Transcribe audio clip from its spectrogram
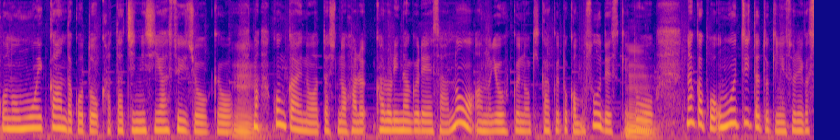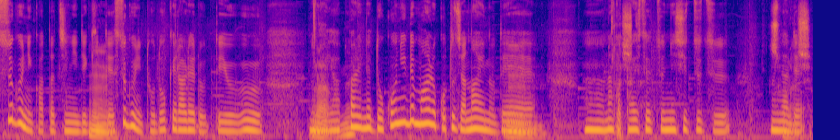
この思い浮かんだことを形にしやすい状況、うんまあ、今回の私のカロリナ・グレーさんのあの洋服の企画とかもそうですけど、うん。なんかこう思いついた時にそれがすぐに形にできて、うん。すぐに届けられるっていうのがやっぱりねどこにでもあることじゃないので、うん。うんなんか大切にしつつみんなで、素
